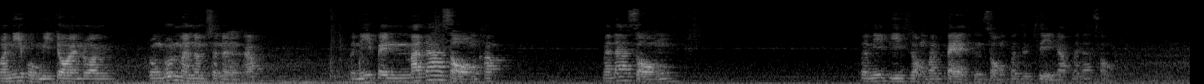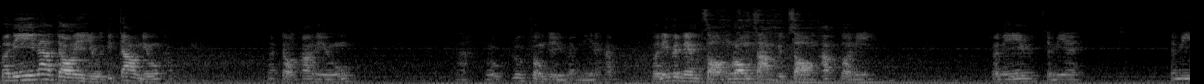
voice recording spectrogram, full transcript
วันนี้ผมมีจอยรอยตรงรุ่นมานำเสนอครับตัวนี้เป็น Mazda 2ครับ Mazda 2ตัวนี้ปี 2008 ถึง 2014 ครับ Mazda 2ตัวนี้หน้าจอจะอยู่ที่ 9 นิ้วครับ หน้าจอ 9 นิ้วรูปรูปทรงจะอยู่แบบนี้นะครับ ตัวนี้เป็น M2 ROM 32 ครับตัวนี้ ตัวนี้จะมี จะมี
